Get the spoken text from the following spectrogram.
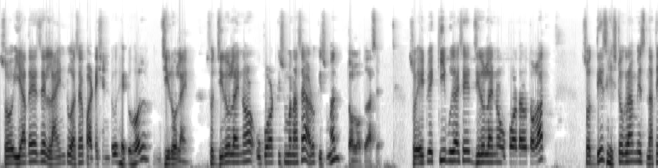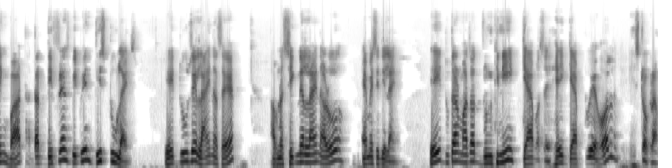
চ' ইয়াতে যে লাইনটো আছে পাৰ্টিশ্যনটো সেইটো হ'ল জিৰ' লাইন চ' জিৰ' লাইনৰ ওপৰত কিছুমান আছে আৰু কিছুমান তলতো আছে। চ' এইটোৱে কি বুজাইছে জিৰ' লাইনৰ ওপৰত আৰু তলত? So' this histogram is nothing but the difference between this two lines এইটো যে লাইন আছে আপোনাৰ ছিগনেল লাইন আৰু M A C D line এই দুটাৰ মাজত যোনখিনি গেপ আছে সেই গেপটোৱে হ'ল হিষ্টগ্ৰাম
